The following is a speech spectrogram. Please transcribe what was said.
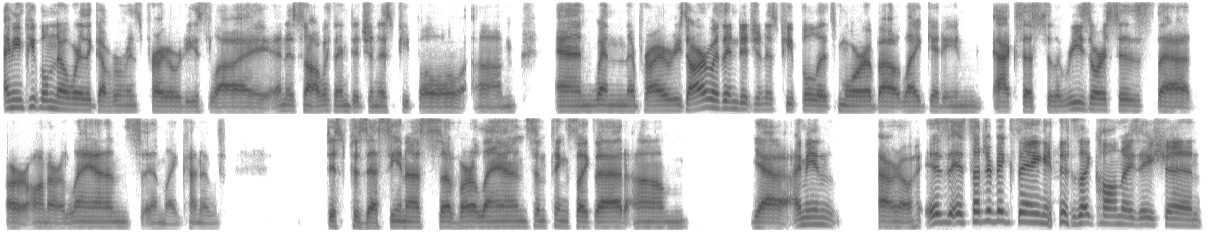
I mean, people know where the government's priorities lie, and it's not with Indigenous people. Um, and when their priorities are with Indigenous people, it's more about like getting access to the resources that are on our lands and like kind of dispossessing us of our lands and things like that. Um, yeah, I mean, I don't know. It's it's such a big thing. It's like colonization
